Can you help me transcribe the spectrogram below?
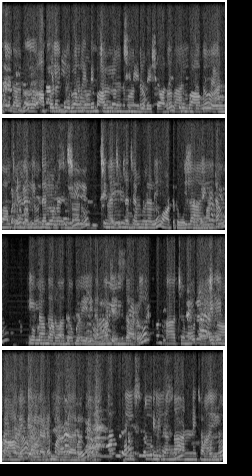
ఇస్తారు. అప్పుడు పూర్వం అయితే బావిలో వేసేవాళ్ళు ఒక బిందెలో నుంచి. చిన్న చిన్న చెంబులు చెంబులలో వాటర్ పోస్తారన్నమాట. ఐదు ఇలా తర్వాత పద్ధతిలో ఈ విధంగా చేస్తారు. ఆ చెంబు ఇది బావికి వెళ్ళడం అంటారు తీస్తూ ఈ విధంగా అన్ని చెంబుల్లో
